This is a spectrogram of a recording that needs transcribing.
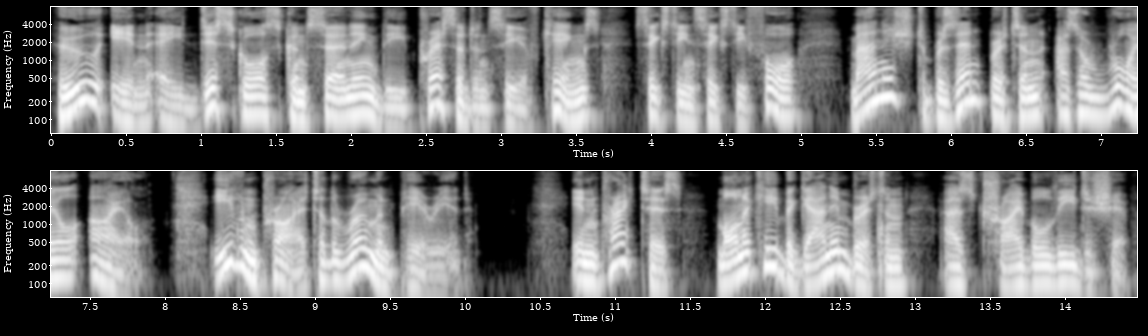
who, in a discourse concerning the precedency of kings, 1664, managed to present Britain as a royal isle, even prior to the Roman period. In practice, monarchy began in Britain as tribal leadership.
